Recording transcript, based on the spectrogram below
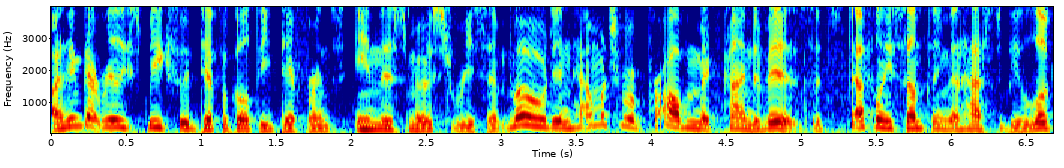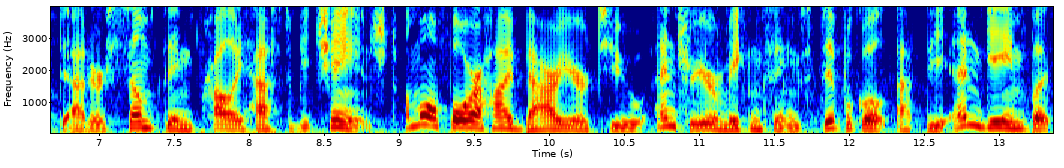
I think that really speaks the difficulty difference in this most recent mode and how much of a problem it kind of is. It's definitely something that has to be looked at or something probably has to be changed. I'm all for a high barrier to entry or making things difficult at the end game, but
